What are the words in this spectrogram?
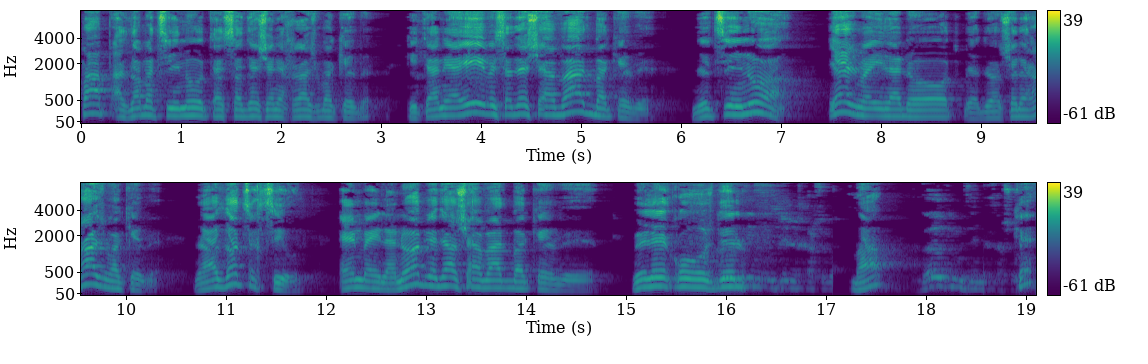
פאפ, אז למה ציינו את השדה שנחרש בקבר? כי תניא היא ושדה שעבד בקבר, זה צינוע. יש בה אילנות, וידוע שנחרש בקבר, ואז לא צריך ציון. אין בה אילנות, וידוע שעבד בקבר. וליחוש דיל... מה? לא יודעים אם זה נחרש. כן.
